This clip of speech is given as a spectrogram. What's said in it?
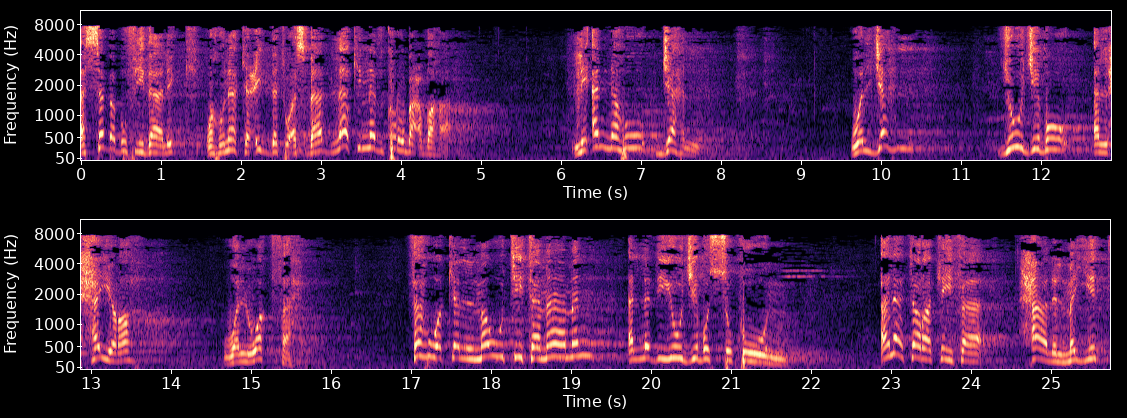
السبب في ذلك وهناك عدة أسباب لكن نذكر بعضها. لأنه جهل. والجهل يوجب الحيرة والوقفة. فهو كالموت تماما الذي يوجب السكون. ألا ترى كيف حال الميت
